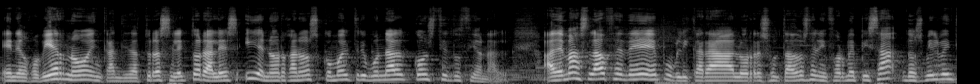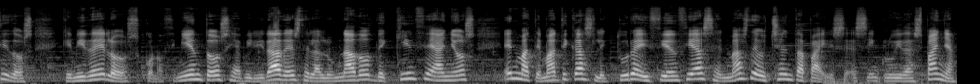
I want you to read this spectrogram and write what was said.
en el gobierno, en candidaturas electorales y en órganos como el Tribunal Constitucional. Además, la OCDE publicará los resultados del informe PISA 2022, que mide los conocimientos y habilidades del alumnado de 15 años en matemáticas, lectura y ciencias en más de 80 países, incluida España.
